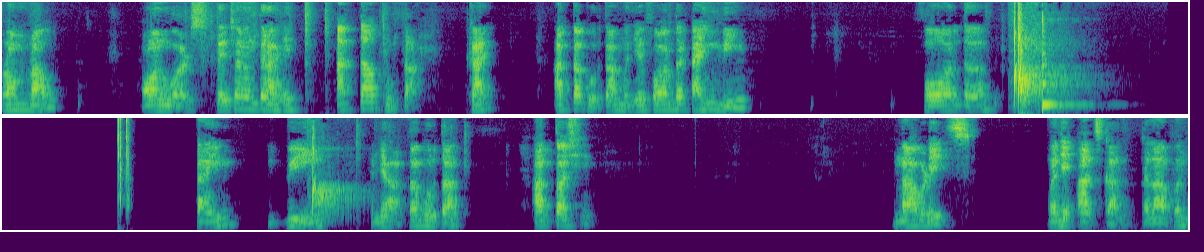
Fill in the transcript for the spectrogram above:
from now onwards त्याच्यानंतर आहे आत्ता पुरता काय? आत्ता पुरता म्हणजे for the time being for the time be म्हणजे आता पुरता आत्ताशी. नावडेज म्हणजे आजकाल. त्याला आपण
